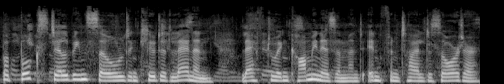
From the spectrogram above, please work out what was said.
but books still being sold included Lenin, left wing communism, and infantile disorder.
